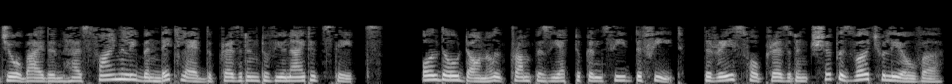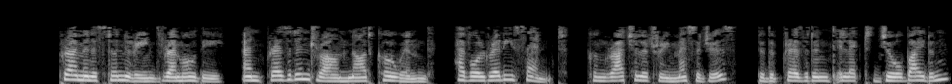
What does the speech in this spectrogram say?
Joe Biden has finally been declared the President of United States. Although Donald Trump is yet to concede defeat, the race for presidentship is virtually over. Prime Minister Narendra Modi and President Ram Nath Kovind have already sent congratulatory messages to the President-elect Joe Biden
